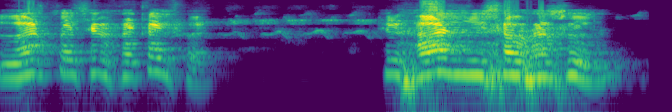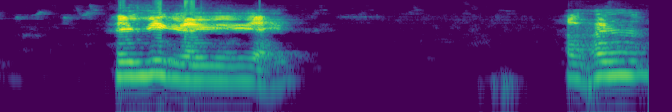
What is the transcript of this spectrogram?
महत्त्वाचे घटक होत हे फार दिवसापासून पेंडिंग राहिलेली आहे. आपण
